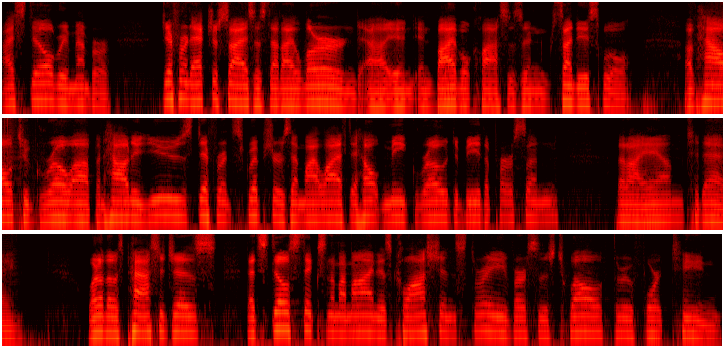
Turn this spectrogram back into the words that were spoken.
I still remember different exercises that I learned uh, in, in Bible classes in Sunday school of how to grow up and how to use different scriptures in my life to help me grow to be the person that I am today. One of those passages that still sticks into my mind is Colossians 3, verses 12 through 14,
